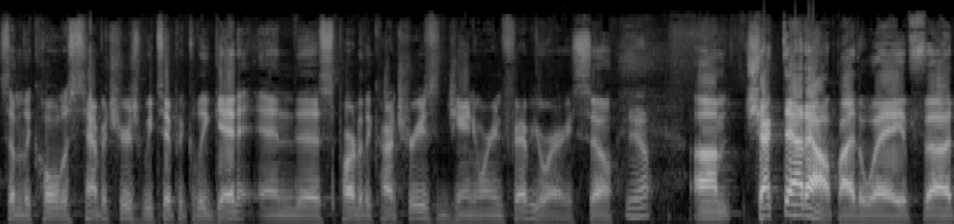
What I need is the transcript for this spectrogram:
some of the coldest temperatures we typically get in this part of the country is in January and February. So, Yep. um, check that out, by the way. If uh,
